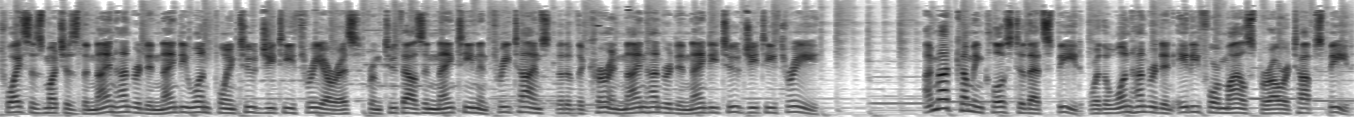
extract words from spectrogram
twice as much as the 991.2 GT3 RS from 2019 and three times that of the current 992 GT3. I'm not coming close to that speed or the 184 miles per hour top speed,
